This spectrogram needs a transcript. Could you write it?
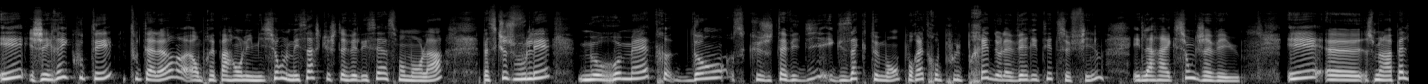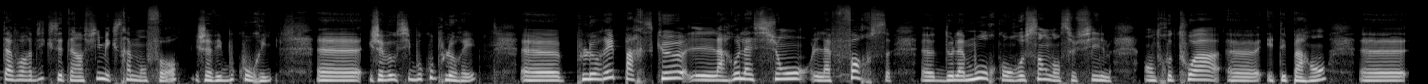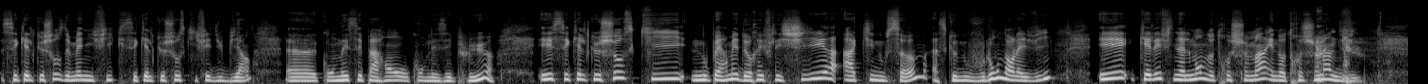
Et j'ai réécouté tout à l'heure, en préparant l'émission, le message que je t'avais laissé à ce moment-là, parce que je voulais me remettre dans ce que je t'avais dit exactement pour être au plus près de la vérité de ce film et de la réaction que j'avais eue. Et euh, je me rappelle t'avoir dit que c'était un film extrêmement fort. J'avais beaucoup ri. Euh, j'avais aussi beaucoup pleuré. Euh, pleuré parce que la relation, la force de l'amour qu'on ressent dans ce film entre toi euh, et tes parents, euh, c'est quelque chose de magnifique. C'est quelque chose qui fait du bien, euh, qu'on ait ses parents ou qu'on ne les ait plus. Et c'est quelque chose qui nous permet de réfléchir à qui nous sommes, à ce que nous voulons dans la vie et quel est finalement notre chemin et notre chemin de vie.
